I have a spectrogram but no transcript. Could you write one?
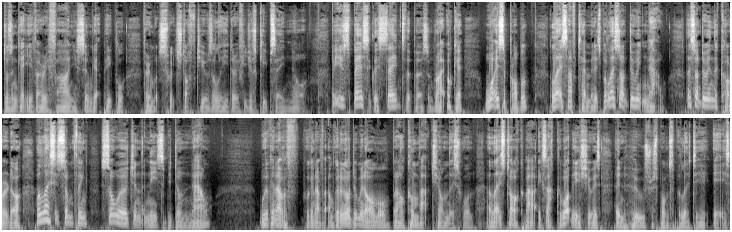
doesn't get you very far. And you soon get people very much switched off to you as a leader if you just keep saying no. But you're basically saying to the person, Right, okay, what is the problem? Let's have 10 minutes, but let's not do it now. Let's not do it in the corridor unless it's something so urgent that needs to be done now we're gonna have a, we're gonna have I'm gonna go do my normal, but I'll come back to you on this one and let's talk about exactly what the issue is and whose responsibility it is.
